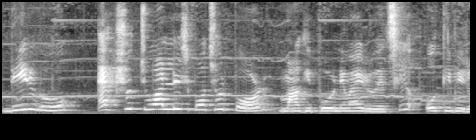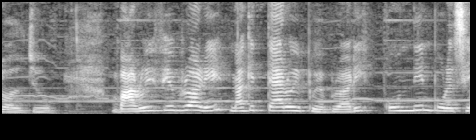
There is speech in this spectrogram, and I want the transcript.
দীর্ঘ একশো চুয়াল্লিশ বছর পর মাঘী পূর্ণিমায় রয়েছে অতি বিরল যোগ। বারোই ফেব্রুয়ারি নাকি তেরোই ফেব্রুয়ারি কোন দিন পড়েছে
